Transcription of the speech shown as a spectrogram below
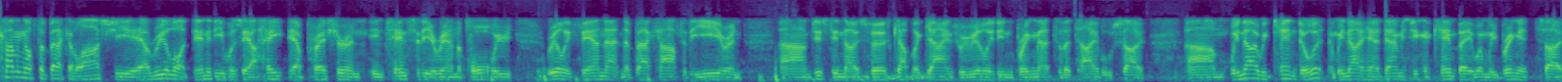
coming off the back of last year, our real identity was our heat, our pressure, and intensity around the ball. We really found that in the back half of the year, and um, just in those first couple of games, we really didn't bring that to the table. So um, we know we can do it, and we know how damaging it can be when we bring it. So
